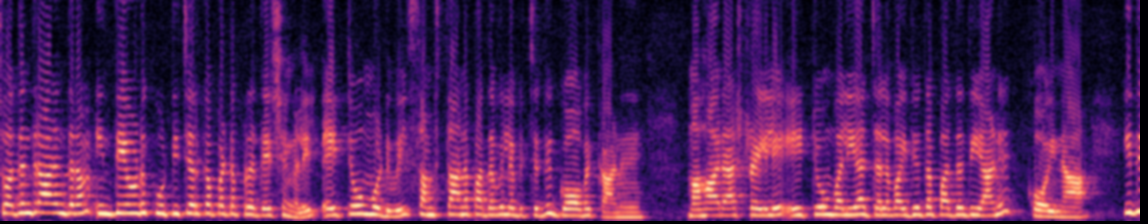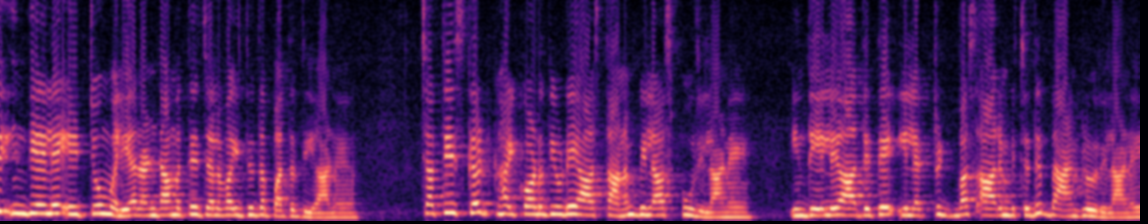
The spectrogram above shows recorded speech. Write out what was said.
സ്വതന്ത്രാനന്തരം ഇന്ത്യയോട് കൂട്ടിച്ചേർക്കപ്പെട്ട പ്രദേശങ്ങളിൽ ഏറ്റവും ഒടുവിൽ സംസ്ഥാന പദവി ലഭിച്ചത് ഗോവയ്ക്കാണ്. മഹാരാഷ്ട്രയിലെ ഏറ്റവും വലിയ ജലവൈദ്യുത പദ്ധതിയാണ് കോയ്ന. ഇത് ഇന്ത്യയിലെ ഏറ്റവും വലിയ രണ്ടാമത്തെ ജലവൈദ്യുത പദ്ധതിയാണ്. ഛത്തീസ്ഗഡ് ഹൈക്കോടതിയുടെ ആസ്ഥാനം ബിലാസ്പൂരിലാണ്. ഇന്ത്യയിലെ ആദ്യത്തെ ഇലക്ട്രിക് ബസ് ആരംഭിച്ചത് ബാംഗ്ലൂരിലാണ്.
